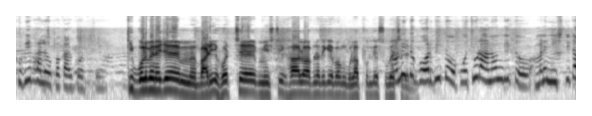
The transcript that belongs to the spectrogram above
খুবই ভালো উপকার করছে। কি বলবেন? এই যে বাড়ি হচ্ছে মিষ্টি খাওয়ালো আপনাদেরকে এবং গোলাপ ফুল দিয়ে শুভেচ্ছা আমি তো গর্বিত প্রচুর আনন্দিত। মানে মিষ্টিটা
